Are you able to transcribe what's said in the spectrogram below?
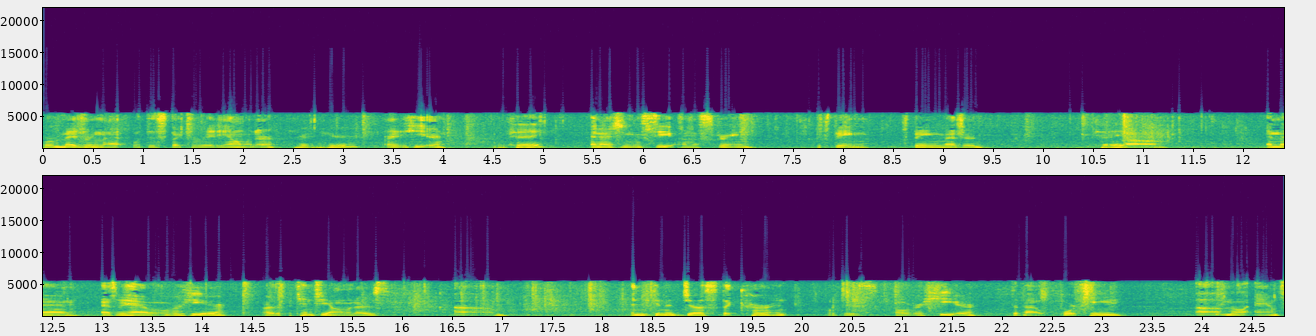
We're measuring that with this spectroradiometer Right here. right here, Okay. and as you can see on the screen, it's being it's being measured. Okay. Um, and then, as we have over here, are the potentiometers. Um, and you can adjust the current, which is over here. It's about 14 uh, milliamps.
